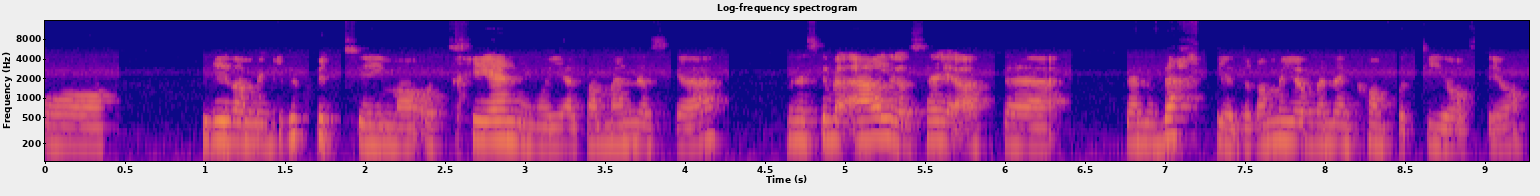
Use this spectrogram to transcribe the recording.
å drive med gruppetimer og trening og hjelpe mennesker. Men jeg skal være ærlig og si at eh, den virkelige drømmejobben den kom for ti år siden.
